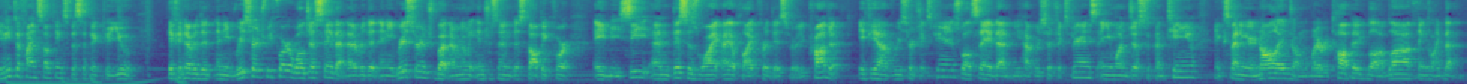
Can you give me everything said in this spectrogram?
You need to find something specific to you. If you never did any research before, well, just say that. I never did any research, but I'm really interested in this topic for ABC, and this is why I applied for this very project. If you have research experience, well, say that you have research experience and you want just to continue expanding your knowledge on whatever topic, blah, blah, things like that.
